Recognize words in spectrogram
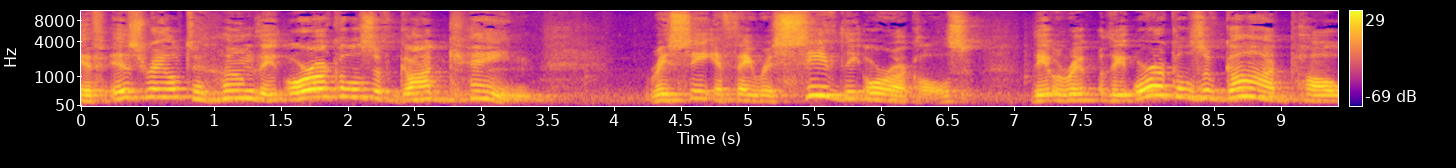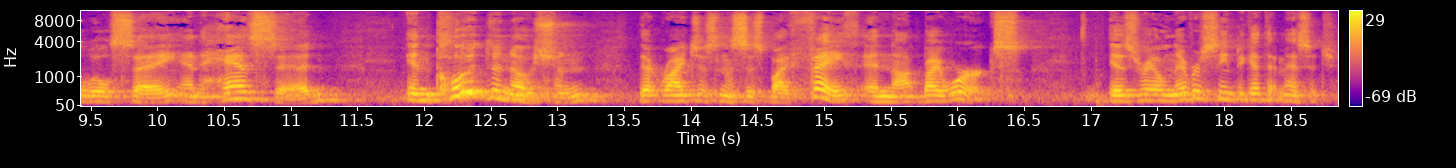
If Israel, to whom the oracles of God came, receive, if they received the oracles, the, the oracles of God, Paul will say, and has said, include the notion that righteousness is by faith and not by works. Israel never seemed to get that message.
